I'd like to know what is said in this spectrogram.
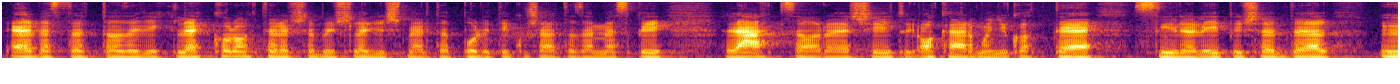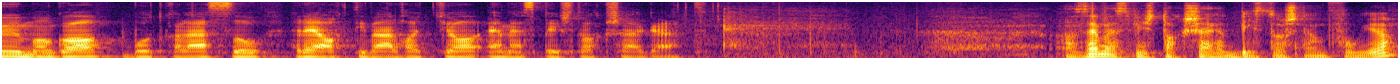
elvesztette az egyik legkarakteresebb és legismertebb politikusát az MSZP. Látsz arra esélyt, hogy akár mondjuk a te színre lépéseddel ő maga, Botka László reaktiválhatja MSZP-s tagságát? Az MSZP-s tagságát biztos nem fogja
